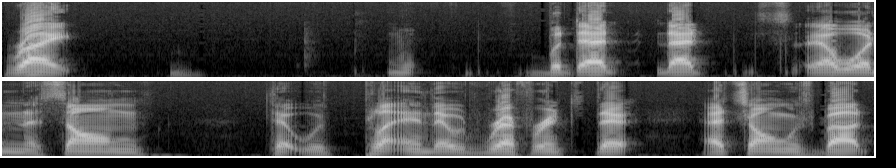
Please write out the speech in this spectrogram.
right. But that that that wasn't a song that was playing that was referenced that that song was about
